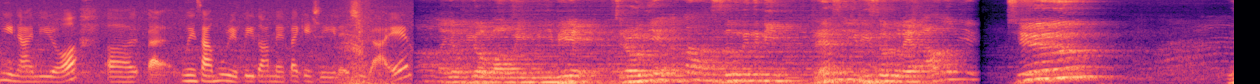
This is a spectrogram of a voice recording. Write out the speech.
ညှိနှိုင်းပြီးတော့အာဝန်ဆောင်မှုတွေပေးသွားမယ် package လေးတွေလည်းရှိပါတယ်လာရောက်ပြီးတော့ပါဝင်ကူညီပေးတဲ့ကျွန်တော်တို့ရဲ့အလားဆုံးမင်းသမီး Dance Episode ကိုလည်းအားလုံးရဲ့2 1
